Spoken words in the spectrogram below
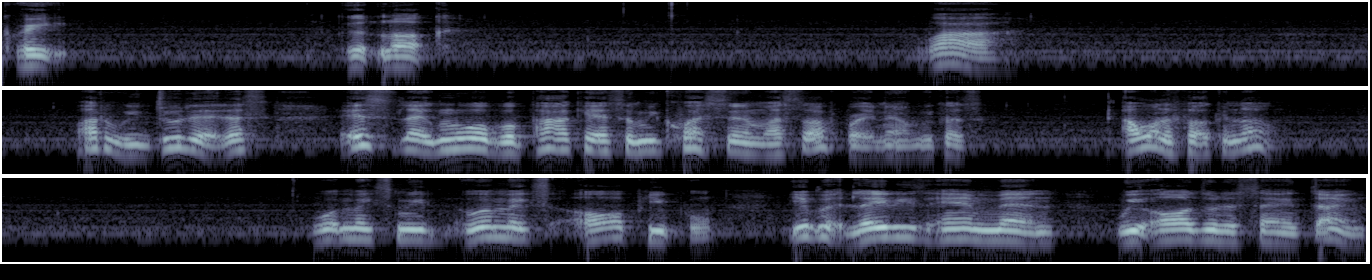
great, good luck? Why? Why do we do that? That's it's like more of a podcast of me questioning myself right now because I want to fucking know what makes me, what makes all people, even ladies and men, we all do the same thing.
